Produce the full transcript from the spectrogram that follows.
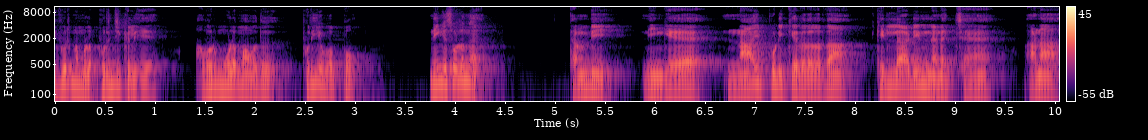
இவர் நம்மளை புரிஞ்சிக்கலையே. அவர் மூலமாவது புரிய வைப்போம். நீங்கள் சொல்லுங்கள் தம்பி நீங்கள் நாய் பிடிக்கிறதுல தான் கில்லாடின்னு நினச்சேன். ஆனால்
